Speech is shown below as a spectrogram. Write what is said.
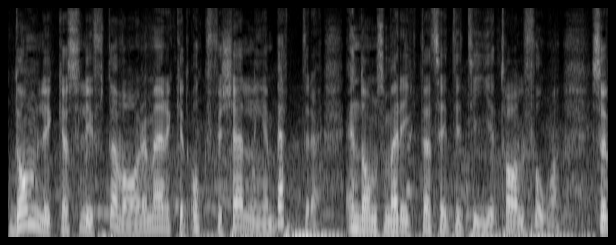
de lyckas lyfta varumärket och försäljningen bättre än de som har riktat sig till tiotal få. Så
